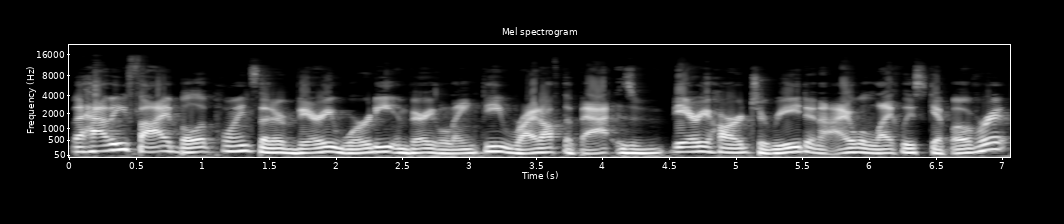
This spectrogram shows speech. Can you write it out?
But having five bullet points that are very wordy and very lengthy right off the bat is very hard to read, and I will likely skip over it.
